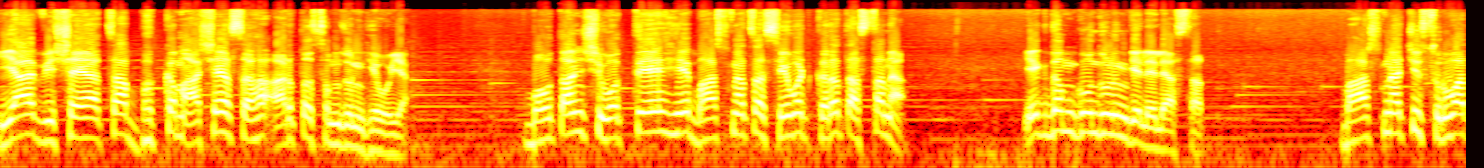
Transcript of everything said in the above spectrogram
या विषयाचा भक्कम आशयासह अर्थ समजून घेऊया. बहुतांश वक्ते हे भाषणाचा शेवट करत असताना एकदम गोंधळून गेलेले असतात. भाषणाची सुरुवात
